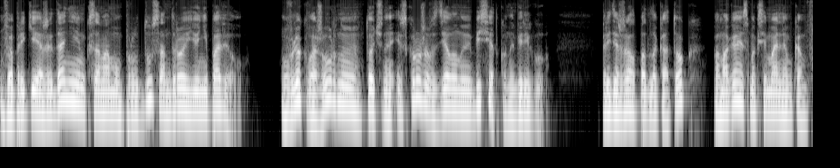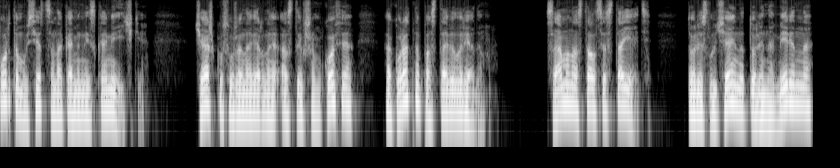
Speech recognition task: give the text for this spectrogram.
Вопреки ожиданиям, к самому пруду Сандро ее не повел. Увлек в ажурную, точно из кружев сделанную беседку на берегу. Придержал под локоток, помогая с максимальным комфортом усесться на каменной скамеечке. Чашку с уже, наверное, остывшим кофе аккуратно поставил рядом. Сам он остался стоять, то ли случайно, то ли намеренно,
